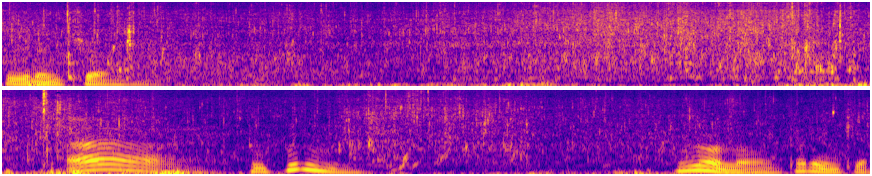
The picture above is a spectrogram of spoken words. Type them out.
C'est Lunker. Ah hum. Non, non, pas Lunker.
